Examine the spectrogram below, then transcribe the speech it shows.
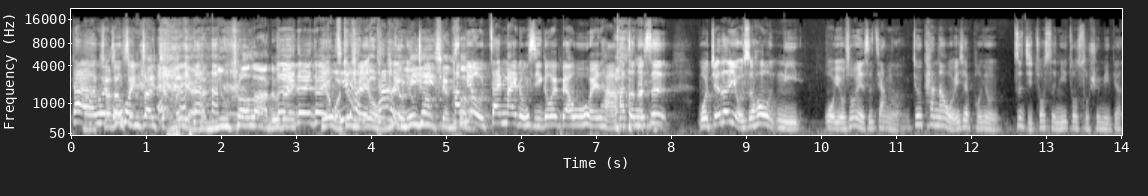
大家会不会？现在讲的也很 neutral 啦，对不对？对对对，因为我就没有没有利益牵他没有在卖东西，各位不要误会他，他真的是，我觉得有时候你。我有时候也是这样啊，就看到我一些朋友自己做生意做 social media，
